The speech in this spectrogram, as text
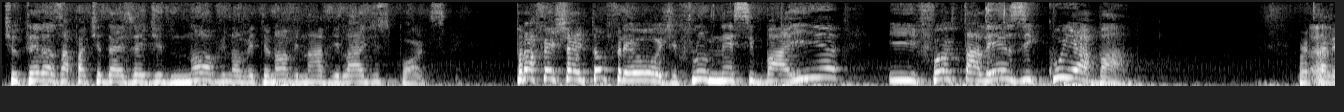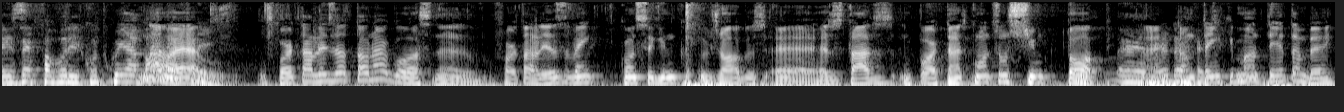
chuteiras a partir de 10 vezes de 9,99 na Village Sports. Pra fechar então, Frei, hoje, Fluminense Bahia e Fortaleza e Cuiabá. Fortaleza é, favorito contra o Cuiabá, Não, né, é, o, o Fortaleza é tal negócio, né? O Fortaleza vem conseguindo jogos, é, resultados importantes contra os times top. É, né? Então tem que manter também.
